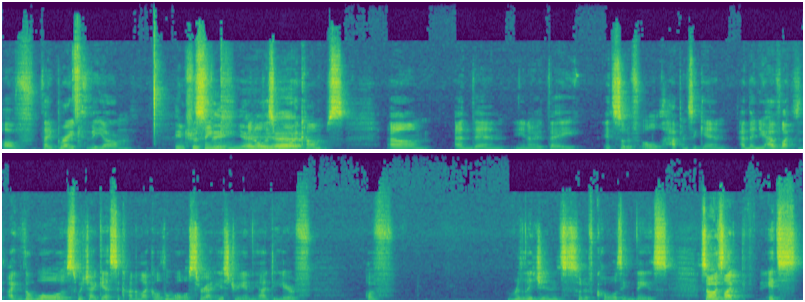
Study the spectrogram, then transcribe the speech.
of they break the um the Interesting, sink yeah, and all this yeah. water comes. Um, and then you know they it sort of all happens again. And then you have like, like the wars which i guess are kind of like all the wars throughout history and the idea of of religions sort of causing these. So it's like it's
